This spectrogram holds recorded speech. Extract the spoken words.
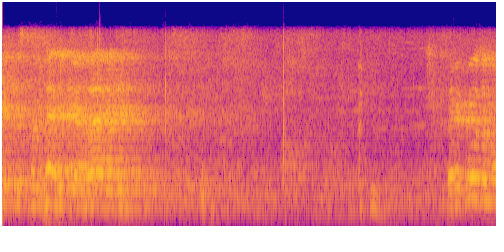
які представляють аграрії. Переходимо.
